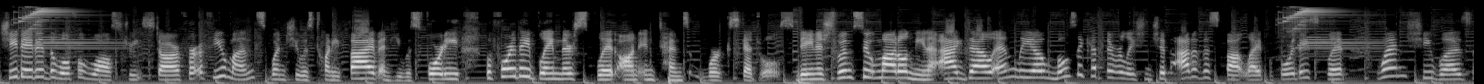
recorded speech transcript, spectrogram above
She dated the Wolf of Wall Street star for a few months when she was 25 and he was 40 before they blamed their split on intense work schedules. Danish swimsuit model Nina Agdal and Leo mostly kept their relationship out of the spotlight before they split when she was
